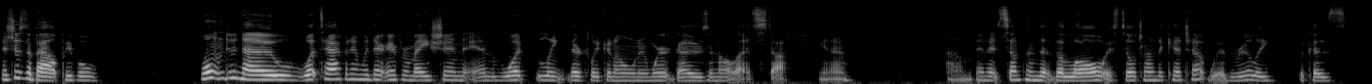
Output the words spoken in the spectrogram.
It's just about people wanting to know what's happening with their information and what link they're clicking on and where it goes and all that stuff, you know. Um, and it's something that the law is still trying to catch up with, really, because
